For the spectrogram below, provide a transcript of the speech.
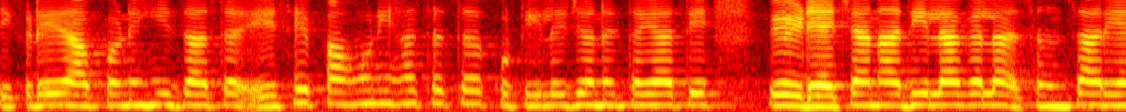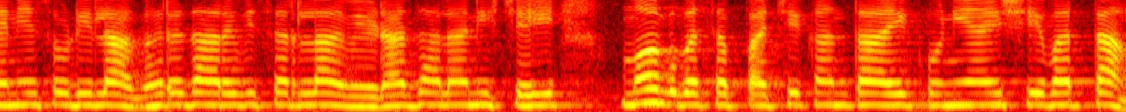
तिकडे आपणही जात ऐसे पाहुणी हसत कुटील जनतया ते वेड्याच्या नादी लागला संसार याने सोडिला घरदार विसरला वेडा झाला निश्चयी. मग बसप्पाची कांता ऐकून आयशी वार्ता.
